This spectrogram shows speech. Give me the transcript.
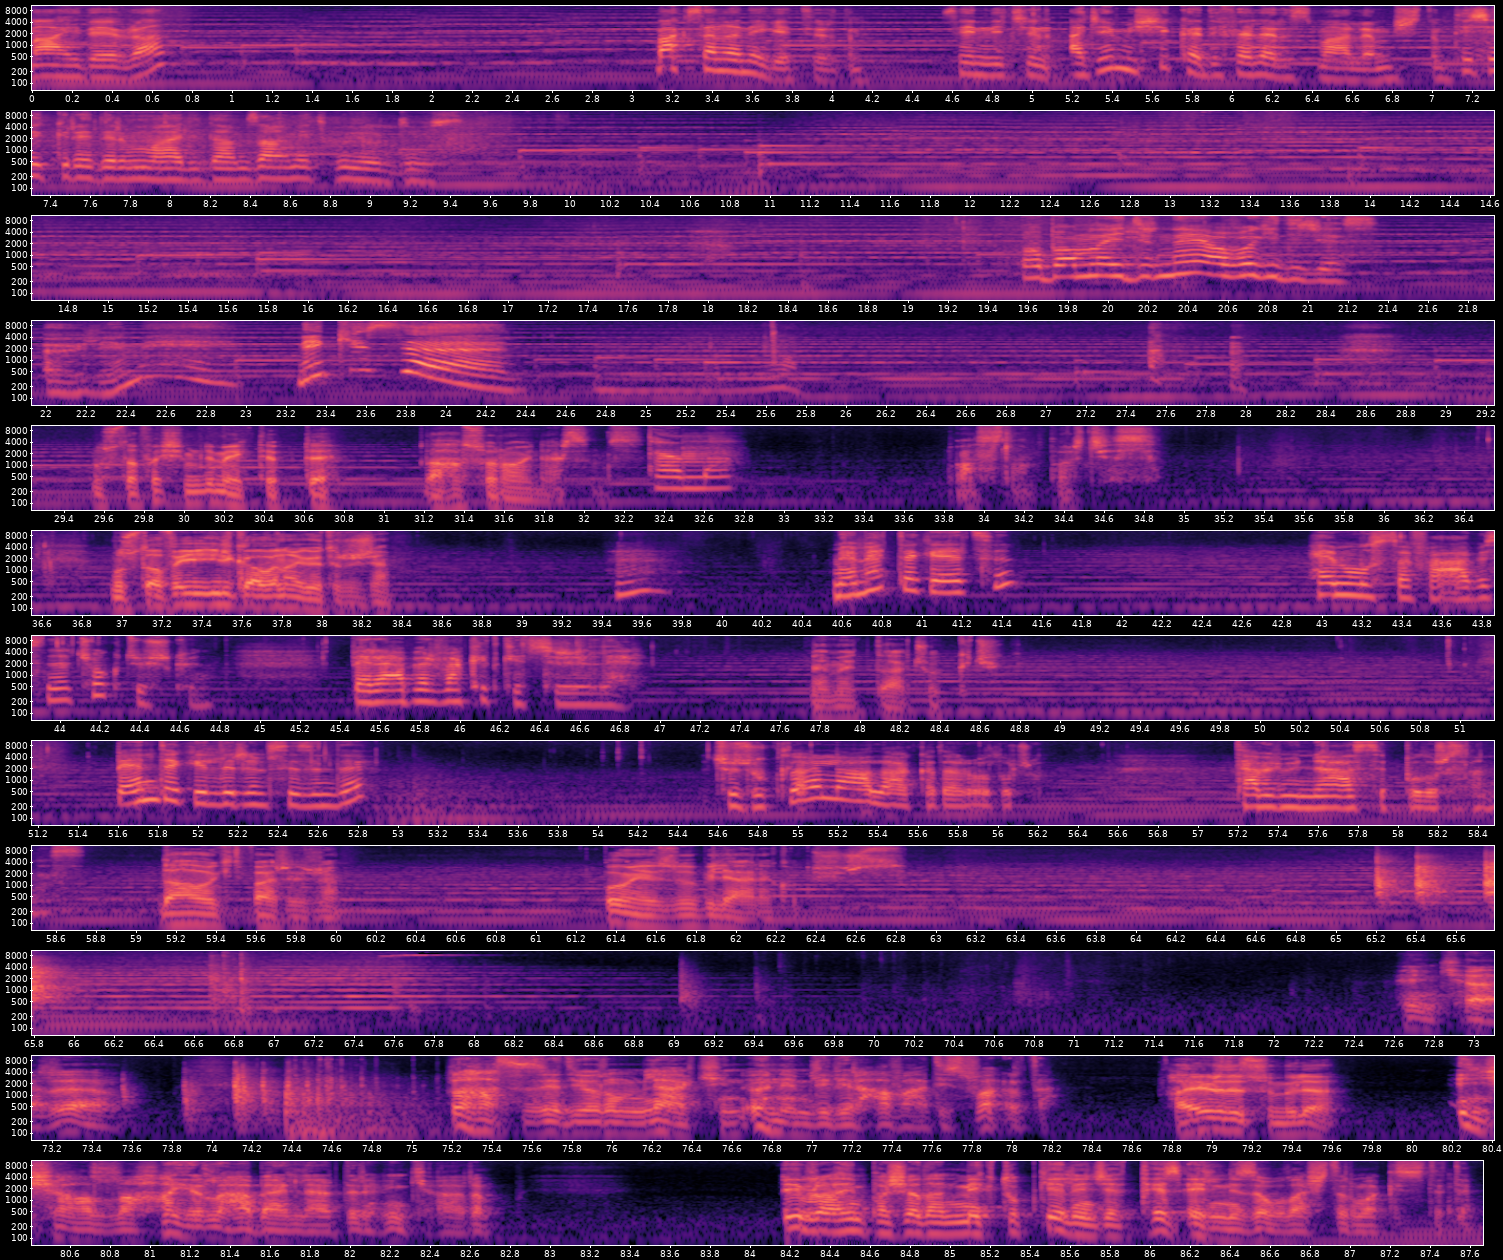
Mahidevran. Bak sana ne getirdim. Senin için acem işi kadifeler ısmarlamıştım. Teşekkür ederim validem. Zahmet buyurdunuz. Babamla Edirne'ye ava gideceğiz. Öyle mi? Ne güzel. Mustafa şimdi mektepte. Daha sonra oynarsınız. Tamam. Aslan parçası. Mustafa'yı ilk avına götüreceğim. Mehmet de gelsin. Hem Mustafa abisine çok düşkün. Beraber vakit geçirirler. Mehmet daha çok küçük. Ben de gelirim sizinle. Çocuklarla alakadar olurum. Tabii münasip bulursanız. Daha vakit var Hürrem. Bu mevzu bilahare konuşuruz. Hünkârım. Rahatsız ediyorum lakin önemli bir havadis vardı. Hayırdır Sümbül Ağa? İnşallah hayırlı haberlerdir hünkârım. İbrahim Paşa'dan mektup gelince tez elinize ulaştırmak istedim.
